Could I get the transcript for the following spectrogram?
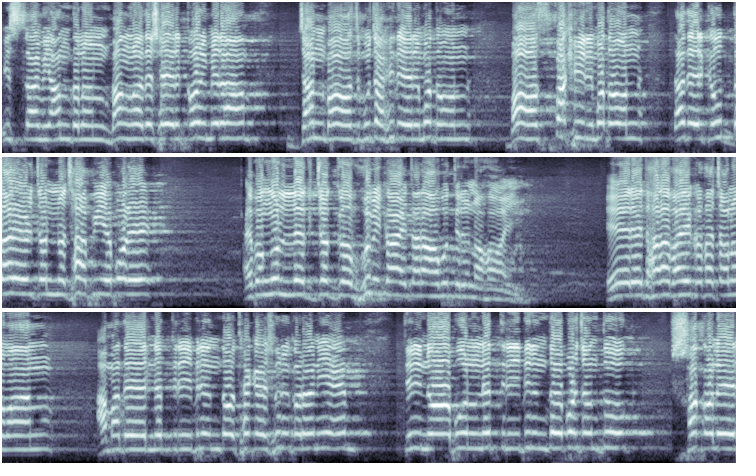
ইসলামী আন্দোলন বাংলাদেশের কর্মীরা জানবাজ মুজাহিদের মতন বাস পাখির মতন তাদেরকে উদ্ধারের জন্য ঝাঁপিয়ে পড়ে। এবং উল্লেখযোগ্য ভূমিকায় তারা অবতীর্ণ হয়। এর ধারাবাহিকতা চলমান আমাদের নেতৃবৃন্দ থেকে শুরু করে নিয়ে তৃণমূল নেতৃবৃন্দ পর্যন্ত সকলের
